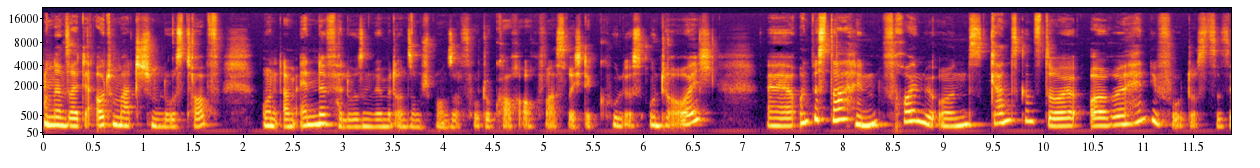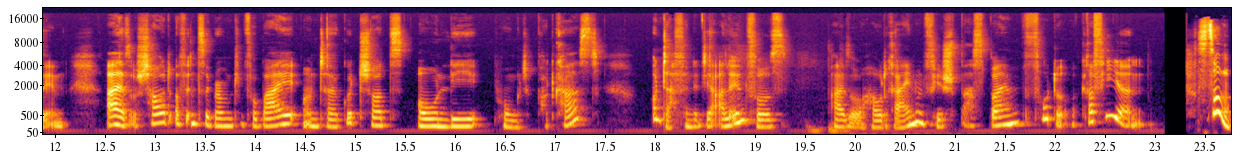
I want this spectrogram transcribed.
Und dann seid ihr automatisch im Lostopf. Und am Ende verlosen wir mit unserem Sponsor Fotokoch auch was richtig Cooles unter euch. Äh, und bis dahin freuen wir uns ganz, ganz doll, eure Handyfotos zu sehen. Also schaut auf Instagram vorbei unter goodshotsonly.podcast und da findet ihr alle Infos. Also haut rein und viel Spaß beim Fotografieren. So,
